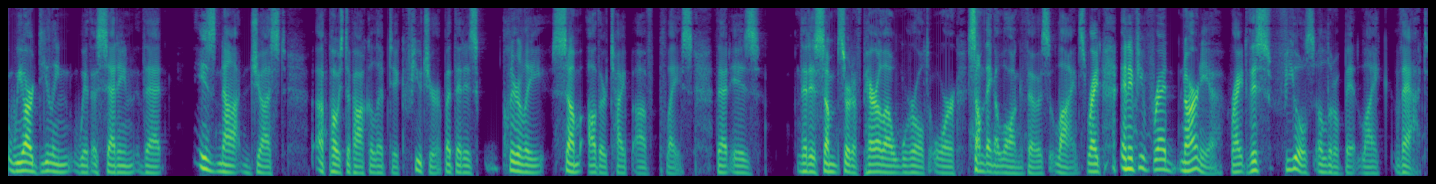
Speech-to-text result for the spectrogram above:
we are dealing with a setting that is not just a post apocalyptic future, but that is clearly some other type of place that is that is some sort of parallel world or something along those lines, right? And if you've read Narnia, right, this feels a little bit like that.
